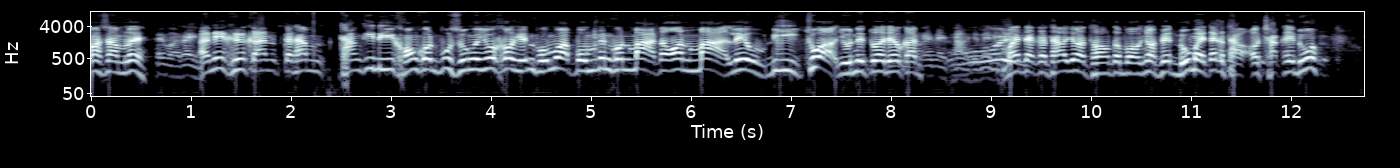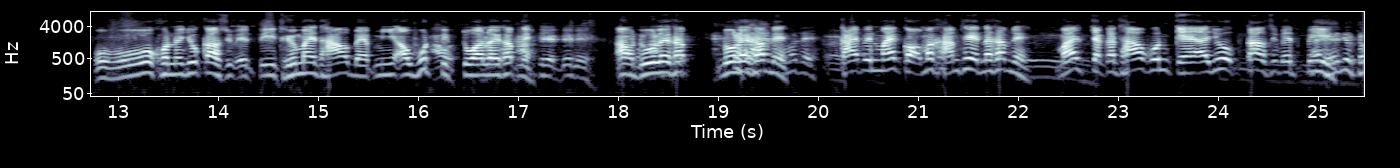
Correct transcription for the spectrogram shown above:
มาซ้ำเลย ให้มาได้อันนี้คือการกระทำทางที่ดีของคนผู้สูงอายุเขาเห็นผมว่าผมเป็นคนบ้าตะอ้อนบ้าเร็วดีชั่วอยู่ในตัวเดียวกัน ได้ในทางใช่ไหมไม้แต่กระเท้ายอดทองตะบองยอดเพชรดูไหมแต่กระเท้าเอาชักให้ดู โอ้โห คนอายุ 91 ปี ถือไม้เท้าแบบมีอาวุธติดตัวเลยครับนี่เทศด้วยนี่เอาดูเลยครับ ดูเลยครับนี่กลายเป็นไม้เกาะมะขามเทศนะครับนี่ ไม้จักระเท้าคนแก่อายุ 91 ปีเห็นอยู่โท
